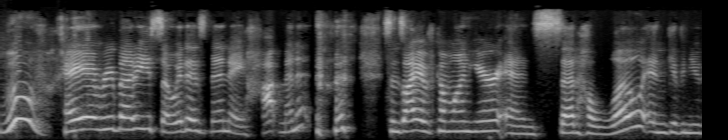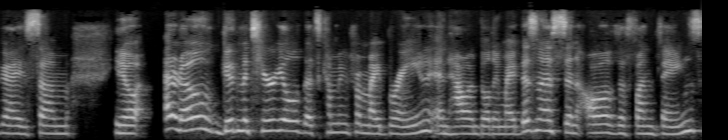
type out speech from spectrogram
Woo! Hey, everybody. So it has been a hot minute since I have come on here and said hello and given you guys some, you know, I don't know, good material that's coming from my brain and how I'm building my business and all of the fun things.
